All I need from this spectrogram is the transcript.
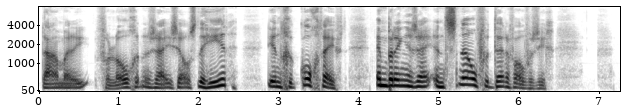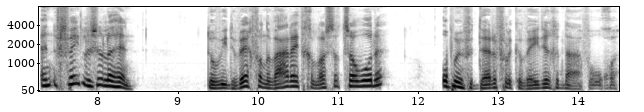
Daarmee verlogenen zij zelfs de Heer, die hen gekocht heeft, en brengen zij een snel verderf over zich. En velen zullen hen, door wie de weg van de waarheid gelasterd zal worden, op hun verderfelijke wegen navolgen.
